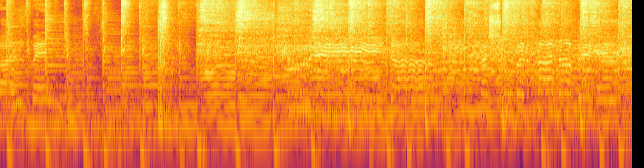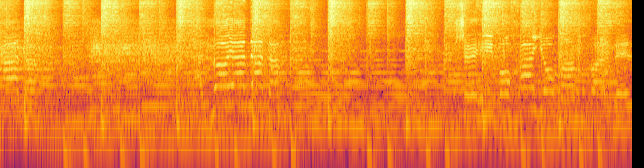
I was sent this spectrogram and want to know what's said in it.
אל תבלבל. רינה, תשוב אל חנה ואל עדה. הלא ידעת שהיא בוכה יומם וליל.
